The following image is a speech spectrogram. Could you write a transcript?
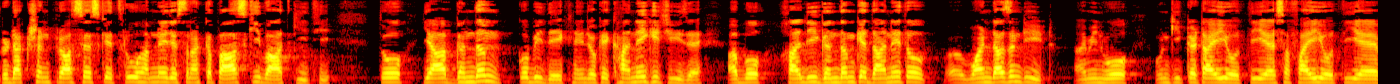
प्रोडक्शन प्रोसेस के थ्रू हमने जिस तरह कपास की बात की थी तो या आप गंदम को भी देख लें जो कि खाने की चीज़ है। अब वो खाली गंदम के दाने तो one doesn't eat I mean वो उनकी कटाई होती है सफ़ाई होती है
